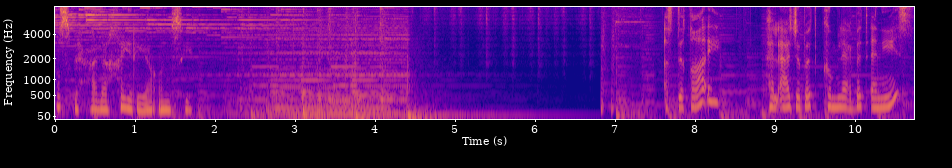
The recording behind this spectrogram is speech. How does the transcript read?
تصبح على خير يا أنسي أصدقائي هل أعجبتكم لعبة أنيس؟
